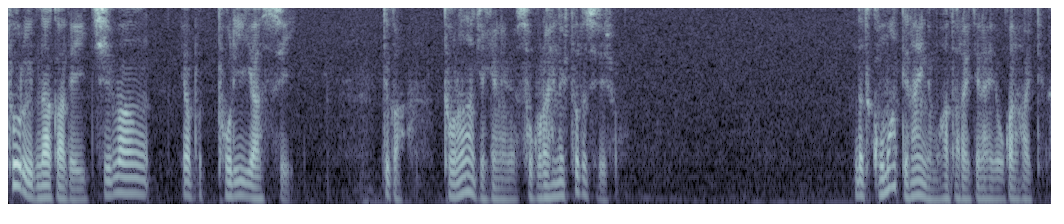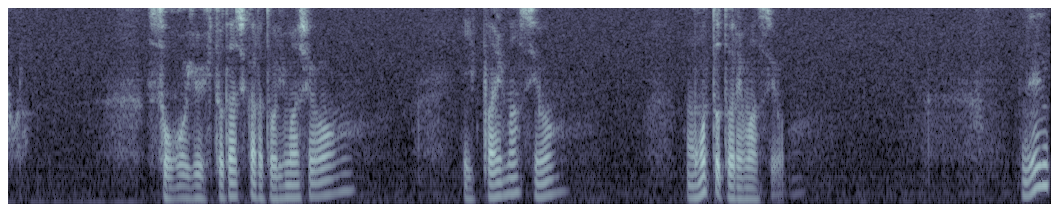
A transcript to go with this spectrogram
取る中で一番やっぱ取りやすい。っていうか取らなきゃいけないのそこら辺の人たちでしょ。だって困ってないんだもん働いてないでお金入ってんだから。そういう人たちから取りましょう。いっぱいいますよ。もっと取れますよ。絶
